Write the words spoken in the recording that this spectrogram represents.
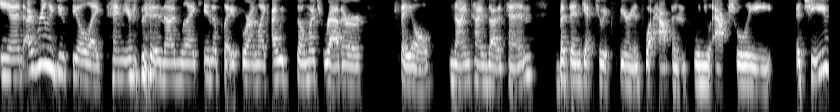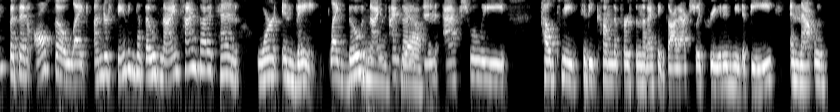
And i really do feel like 10 years in i'm like in a place where i'm like i would so much rather fail nine times out of 10 but then get to experience what happens when you actually achieve, but then also like understanding that those nine times out of 10 weren't in vain. Like those mm, nine times yeah. out of 10 actually helped me to become the person that I think God actually created me to be. And that was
